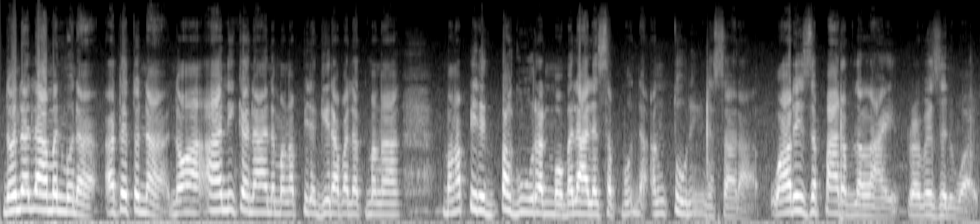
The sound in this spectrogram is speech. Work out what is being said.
No, nalaman mo na. At ito na. No, aani ka na ng mga pinaghirapan at mga mga pinagpaguran mo. Malalasap mo na ang tunay na sarap. What is the part of the light? Represent what?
